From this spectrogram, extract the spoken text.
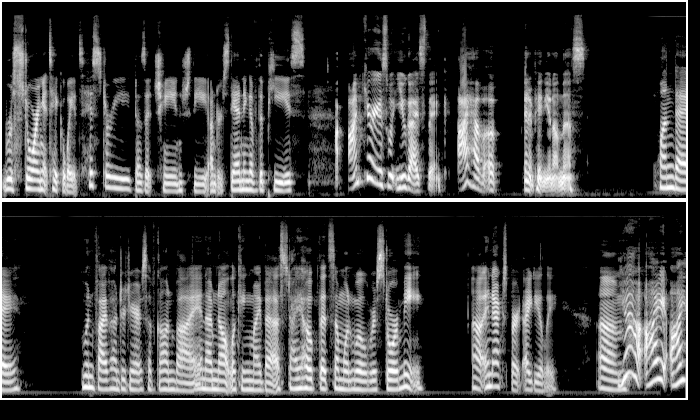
restoring it take away its history? Does it change the understanding of the piece? I'm curious what you guys think. I have a an opinion on this. One day, when 500 years have gone by and I'm not looking my best, I hope that someone will restore me. Uh, an expert, ideally. Um, yeah, I I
